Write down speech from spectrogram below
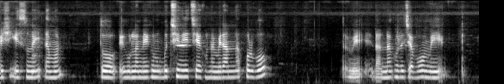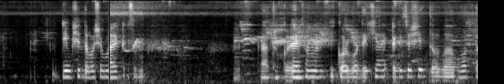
বেশি কিছু নেই তেমন। তো এগুলো আমি এখন গুছিয়ে নিয়েছি, এখন আমি রান্না করব। তো আমি রান্নাঘরে যাব, আমি ডিম সিদ্ধ বসাবো, আরেকটা কিছু রাত করে এখন আর কি করব, দেখি আরেকটা কিছু সিদ্ধ বা ভর্তা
